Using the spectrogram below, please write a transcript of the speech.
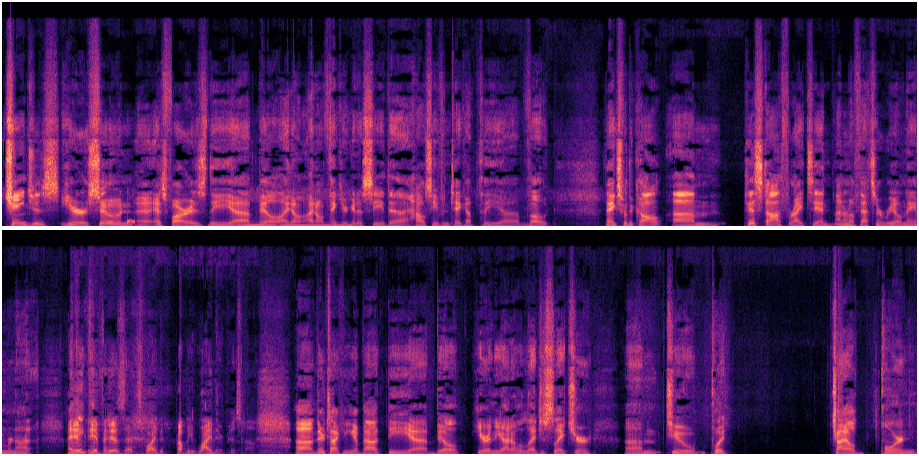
changes here soon uh, as far as the uh, bill, I don't I don't think you're going to see the House even take up the uh, vote. Thanks for the call. Um, pissed off writes in. I don't know if that's a real name or not. I if, think if it is, that's why the, probably why they're pissed off. uh, they're talking about the uh, bill here in the Idaho legislature um, to put child porn,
